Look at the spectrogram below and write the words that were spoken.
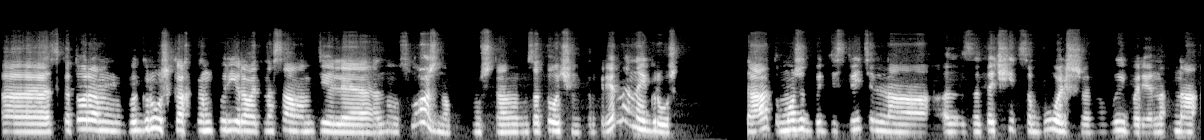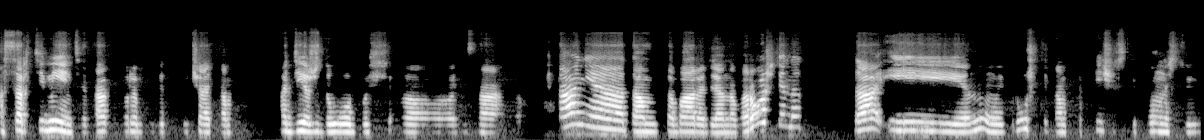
э, с которым в игрушках конкурировать на самом деле ну, сложно, потому что он заточен конкретно на игрушки, да, то может быть действительно э, заточиться больше на выборе, на, на ассортименте, да, который будет включать там одежду, обувь, э, не знаю, питание, там товары для новорожденных, да, и, ну, игрушки там практически полностью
